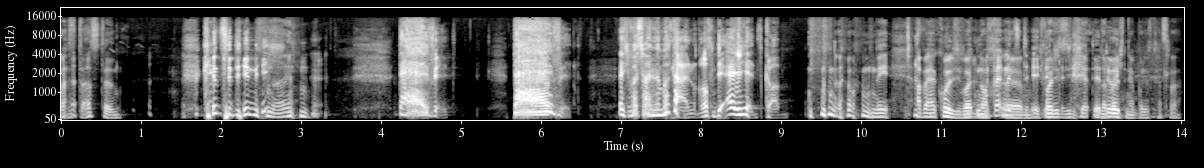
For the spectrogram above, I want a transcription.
Was ist das denn? Kennst du den nicht? Nein. David, David, ich muss meine Mutter anrufen, die Aliens kommen. nee, aber Herr Kohl, Sie wollten noch, ähm, ich wollte der- Sie nicht der unterbrechen, Herr Bundeskanzler.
